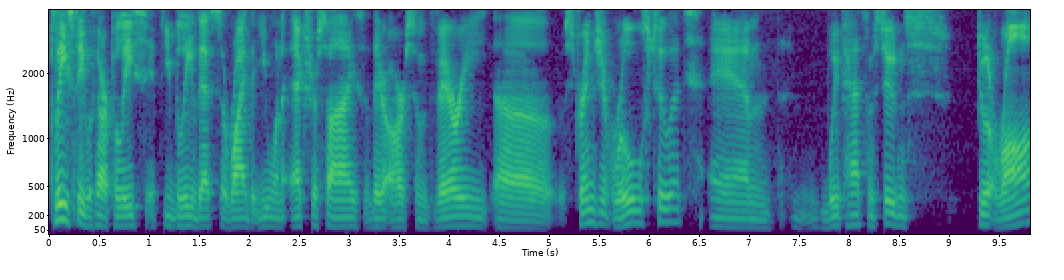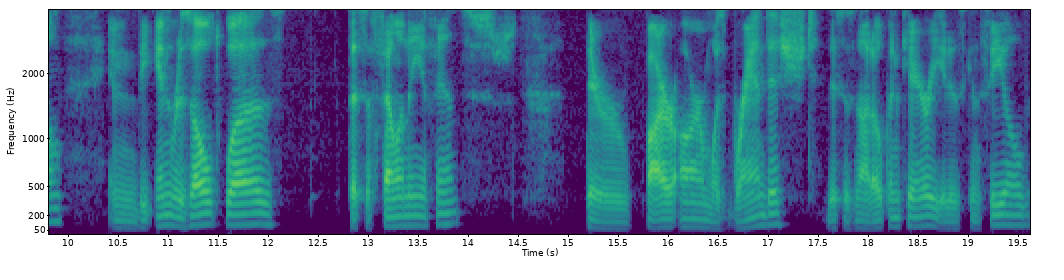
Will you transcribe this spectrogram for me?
please speak with our police if you believe that's the right that you want to exercise. There are some very uh, stringent rules to it, and we've had some students do it wrong, and the end result was that's a felony offense. Their firearm was brandished. This is not open carry, it is concealed.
